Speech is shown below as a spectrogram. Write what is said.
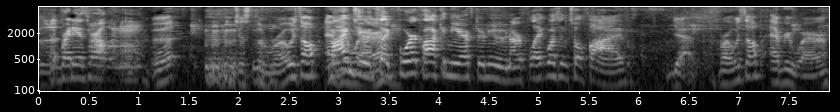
uh, Ready throw up. uh, just throws up everywhere. Mind you, it's like four o'clock in the afternoon. Our flight wasn't until five. yeah, throws up everywhere.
